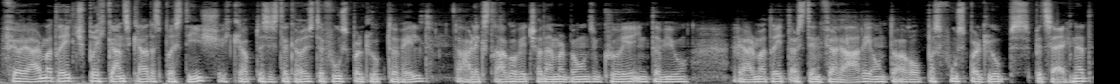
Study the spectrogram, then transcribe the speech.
Für Real Madrid spricht ganz klar das Prestige. Ich glaube, das ist der größte Fußballclub der Welt. Der Alex Dragovic hat einmal bei uns im Kurier-Interview Real Madrid als den Ferrari unter Europas Fußballclubs bezeichnet.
